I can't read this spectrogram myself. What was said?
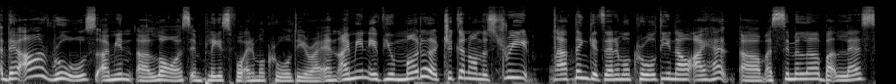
There are rules, I mean, uh, laws in place for animal cruelty, right? And I mean, if you murder a chicken on the street, I think it's animal cruelty. Now, I had um, a similar but less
